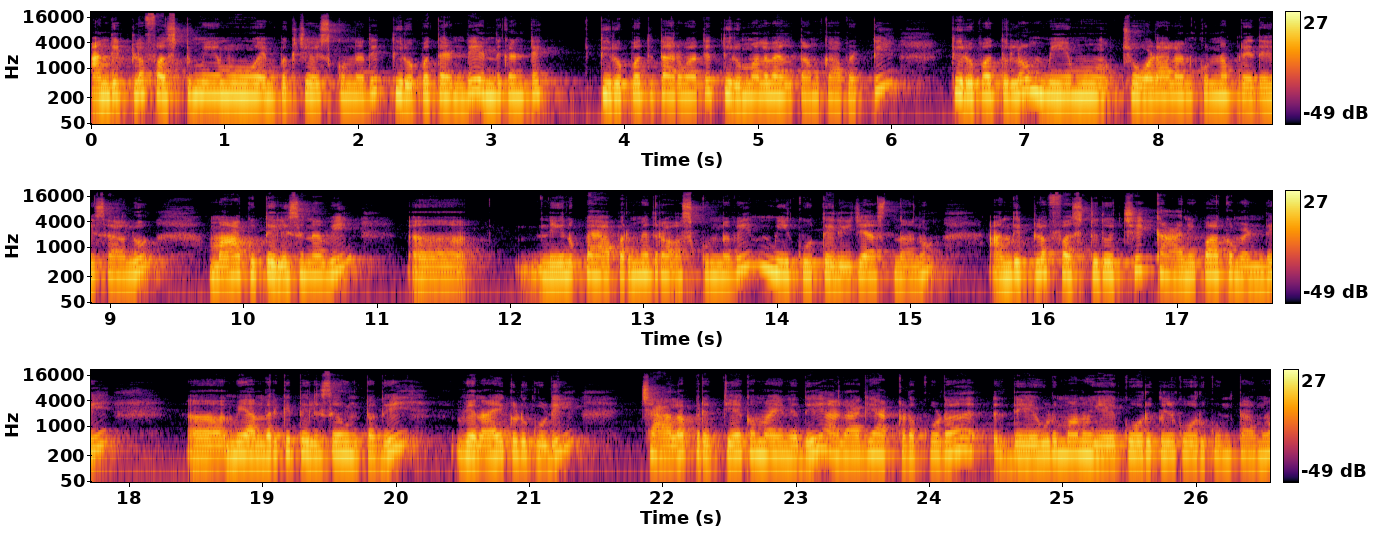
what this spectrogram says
అందుట్లో ఫస్ట్ మేము ఎంపిక చేసుకున్నది తిరుపతి అండి. ఎందుకంటే తిరుపతి తర్వాత తిరుమల వెళ్తాం కాబట్టి తిరుపతిలో మేము చూడాలనుకున్న ప్రదేశాలు మాకు తెలిసినవి నేను పేపర్ మీద రాసుకున్నవి మీకు తెలియజేస్తున్నాను. అందుట్లో ఫస్ట్ది వచ్చి కాణిపాకం అండి. మీ అందరికీ తెలిసే ఉంటుంది. వినాయకుడి గుడి చాలా ప్రత్యేకమైనది. అలాగే అక్కడ కూడా దేవుడు మనం ఏ కోరికలు కోరుకుంటామో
